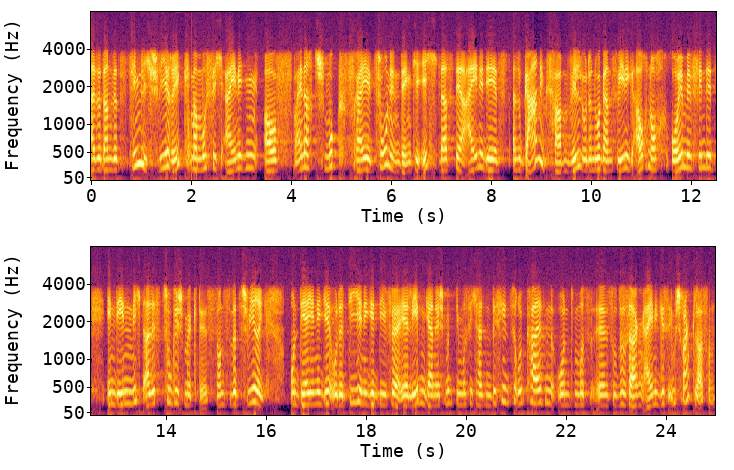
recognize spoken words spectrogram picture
Also dann wird es ziemlich schwierig. Man muss sich einigen auf Weihnachtsschmuckfreie Zonen, denke ich, dass der eine, der jetzt also gar nichts haben will oder nur ganz wenig, auch noch Räume findet, in denen nicht alles zugeschmückt ist. Sonst wird es schwierig. Und derjenige oder diejenige, die für ihr Leben gerne schmückt, die muss sich halt ein bisschen zurückhalten und muss äh, sozusagen einiges im Schrank lassen.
